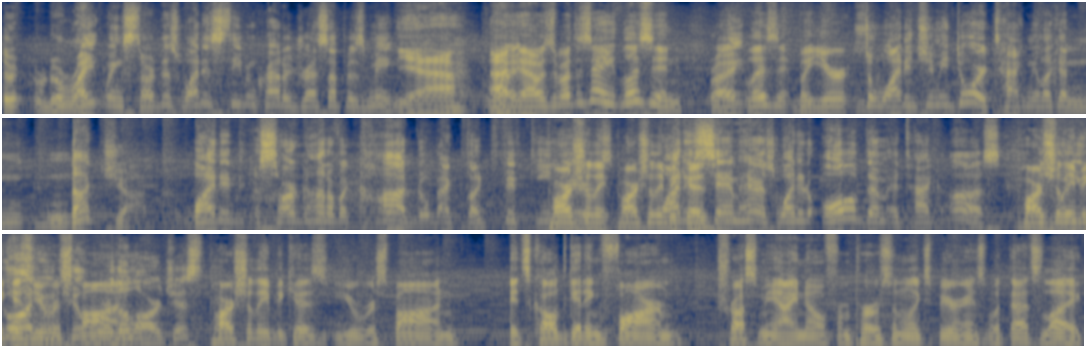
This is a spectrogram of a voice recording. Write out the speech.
The, the right wing started this. Why did Steven Crowder dress up as me? yeah, Right? I, I was about to say, listen, Right? Listen, but you're So why did Jimmy Dore attack me like a n- nut job? Why did Sargon of Akkad go back to like 15 Partially- years? partially why because- did Sam Harris? Why did all of them attack us? Partially when you because you YouTube, respond. We're the largest. partially because you respond. It's called getting farmed. Trust me, I know from personal experience what that's like.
